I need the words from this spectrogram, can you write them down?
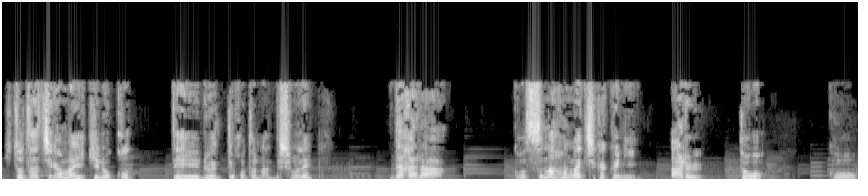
人たちが、まあ、生き残ってるってことなんでしょうね。だから、こう、スマホが近くにあると、こ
